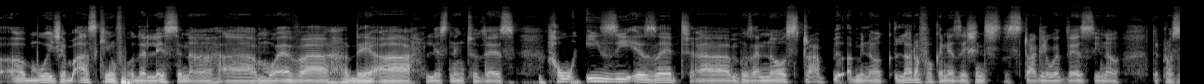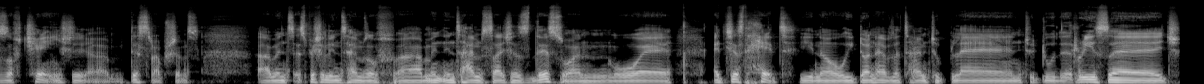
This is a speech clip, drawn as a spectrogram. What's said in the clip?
um, which I'm asking for the listener, um, wherever they are listening to this, how easy is it? Um, because I know, I mean, a lot of organizations struggle with this. You know, the process of change, um, disruptions um, especially in terms of um, in, in times such as this one where it just hit you know we don't have the time to plan to do the research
